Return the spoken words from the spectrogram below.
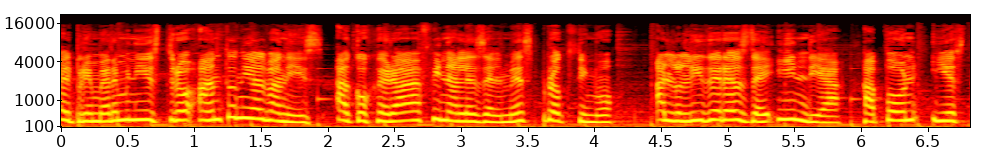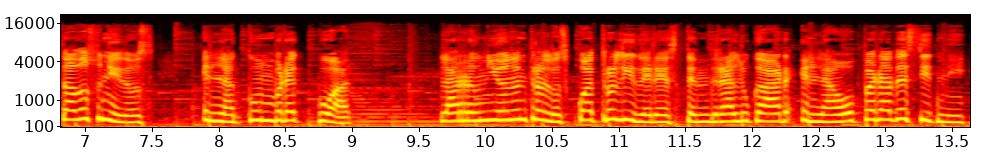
El primer ministro Anthony Albanese acogerá a finales del mes próximo a los líderes de India, Japón y Estados Unidos en la cumbre Quad. La reunión entre los cuatro líderes tendrá lugar en la Ópera de Sydney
